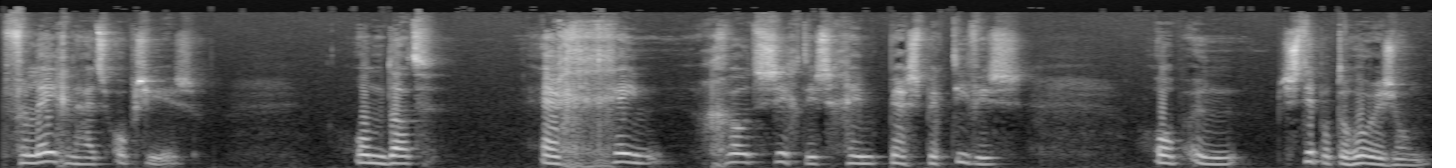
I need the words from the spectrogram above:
verlegenheidsoptie is, omdat er geen groot zicht is, geen perspectief is op een stip op de horizon.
